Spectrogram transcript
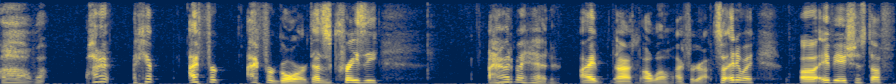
oh, what? What? I can't. I for I forgot. That is crazy. I have it in my head. I uh, oh well, I forgot. So anyway, uh, aviation stuff,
